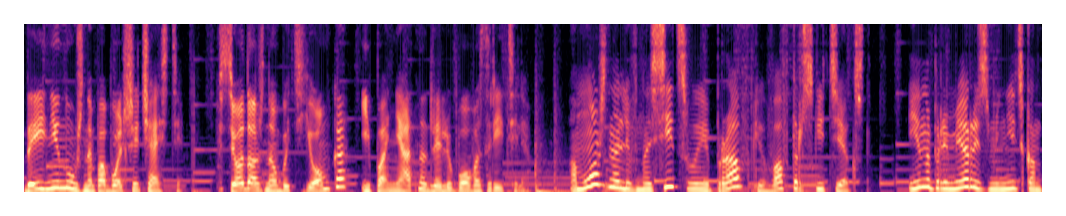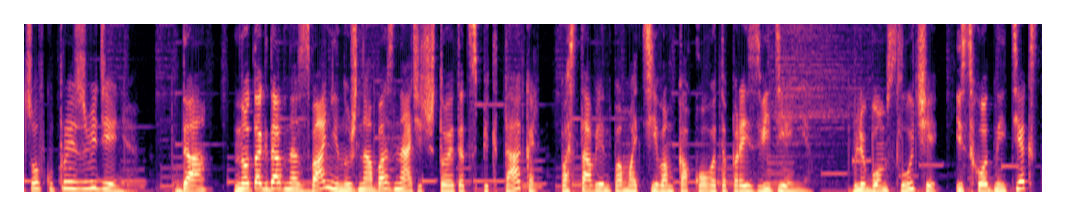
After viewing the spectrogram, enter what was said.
да и не нужно по большей части. Все должно быть емко и понятно для любого зрителя. А можно ли вносить свои правки в авторский текст? И, например, изменить концовку произведения? Да, но тогда в названии нужно обозначить, что этот спектакль поставлен по мотивам какого-то произведения. В любом случае, исходный текст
